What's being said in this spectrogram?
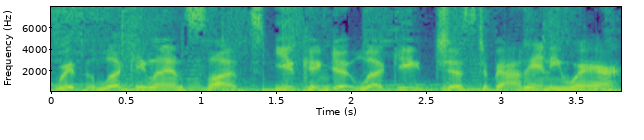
With Lucky Land you can get lucky just about anywhere.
